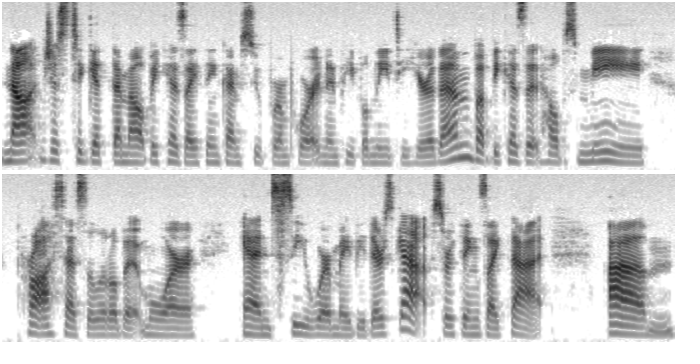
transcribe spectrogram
not just to get them out because i think i'm super important and people need to hear them but because it helps me process a little bit more and see where maybe there's gaps or things like that. Um,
